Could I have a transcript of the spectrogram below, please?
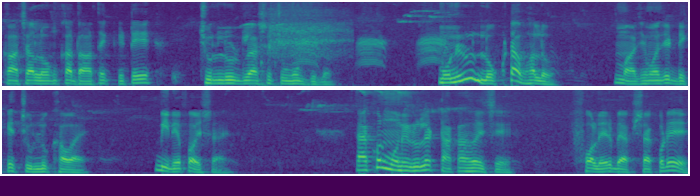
কাঁচা লঙ্কা দাঁতে কেটে চুল্লুর গ্লাসে চুমুক দিল। মনিরুল লোকটা ভালো। মাঝে মাঝে ডেকে চুল্লু খাওয়ায় বিনে পয়সায়। এখন মনিরুলের টাকা হয়েছে। ফলের ব্যবসা করে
